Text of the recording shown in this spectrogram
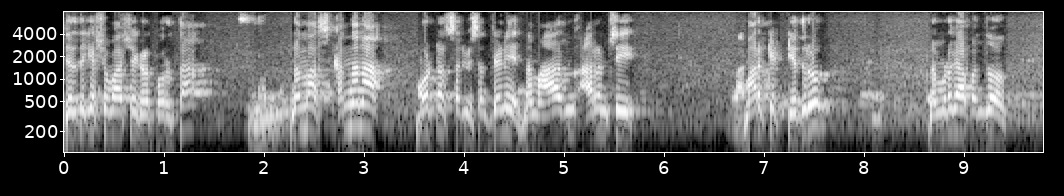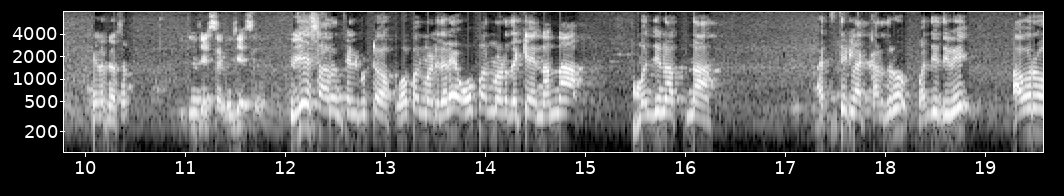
ಜನತೆಗೆ ಶುಭಾಶಯಗಳು ಕೋರುತ್ತಾ, ನಮ್ಮ ಸ್ಕಂದನ ಮೋಟಾರ್ ಸರ್ವಿಸ್ ಅಂತೇಳಿ ನಮ್ಮ ಆರ್ ಆರ್ ಮಾರ್ಕೆಟ್ ಎದುರು ನಮ್ಮ ಹುಡುಗ ಬಂದು, ಏನಪ್ಪ sir Vijay sir Vijay sir. Vijay sir ಅಂತ ಹೇಳ್ಬಿಟ್ಟು ಓಪನ್ ಮಾಡಿದ್ದಾರೆ. ಓಪನ್ ಮಾಡೋದಕ್ಕೆ ನನ್ನ ಮಂಜುನಾಥ್ನ ಅತಿಥಿಗಳಾಗಿ ಕರೆದ್ರು, ಬಂದಿದ್ದೀವಿ. ಅವರು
